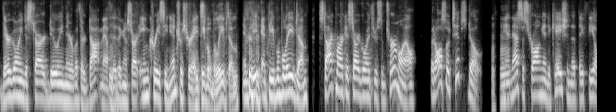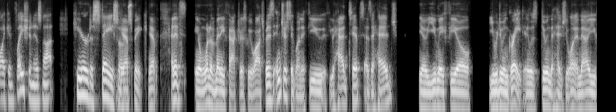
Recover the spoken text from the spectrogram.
they're going to start doing their what their dot method, Mhm. they're going to start increasing interest And rates, people believed them. and, pe- and people believed them. Stock market started going through some turmoil, but also tips dove. Mm-hmm. And that's a strong indication that they feel like inflation is not here to stay, so yep. to speak. Yep. And it's you know one of many factors we watch, but it's an interesting one. If you if you had tips as a hedge, you know you may feel you were doing great and it was doing the hedge you wanted. Now you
